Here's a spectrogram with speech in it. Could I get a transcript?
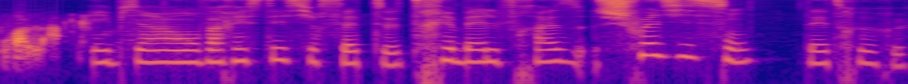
Voilà. Eh bien, on va rester sur cette très belle phrase Choisissons d'être heureux.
